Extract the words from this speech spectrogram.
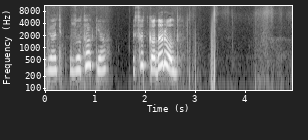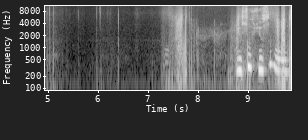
Birazcık uzatak ya. Esat kadar oldu. Yusuf Yusuf oldu.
